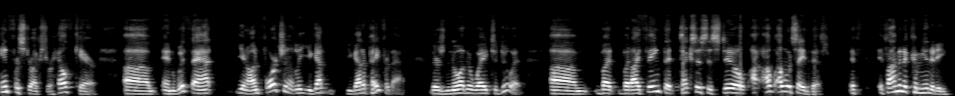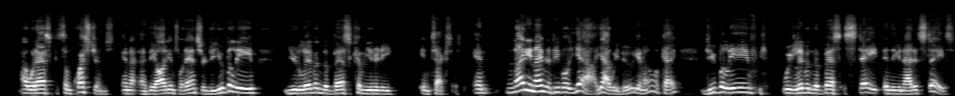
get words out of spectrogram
infrastructure, healthcare, um, and with that, you know, unfortunately, you got you got to pay for that. There's no other way to do it. Um, but but I think that Texas is still. I, I, would say this: if if I'm in a community, I would ask some questions, and uh, the audience would answer. Do you believe you live in the best community in Texas? And 99% of people, yeah, yeah, we do. You know, okay. Do you believe we live in the best state in the United States?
